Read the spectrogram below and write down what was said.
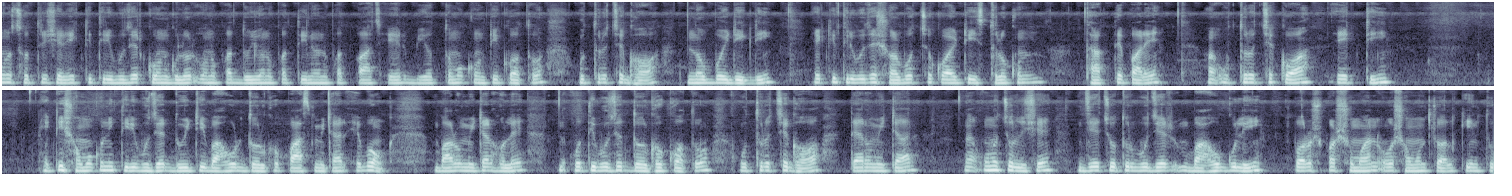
উনছত্রিশের একটি ত্রিভুজের কোণগুলোর অনুপাত দুই, অনুপাত তিন, অনুপাত পাঁচ এর বৃহত্তম কোণটি কত? উত্তর হচ্ছে ঘ, নব্বই ডিগ্রি। একটি ত্রিভুজের সর্বোচ্চ কয়টি স্থলকোণ থাকতে পারে? উত্তর হচ্ছে ক। একটি একটি সমকোণী ত্রিভুজের দুইটি বাহুর দৈর্ঘ্য পাঁচ মিটার এবং বারো মিটার হলে অতিভুজের দৈর্ঘ্য কত? উত্তর হচ্ছে ঘ, তেরো মিটার। উনচল্লিশে, যে চতুর্ভুজের বাহুগুলি পরস্পর সমান ও সমান্তরাল কিন্তু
